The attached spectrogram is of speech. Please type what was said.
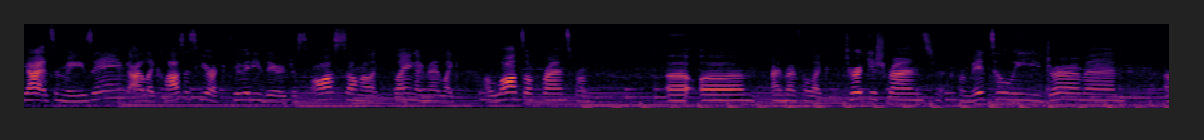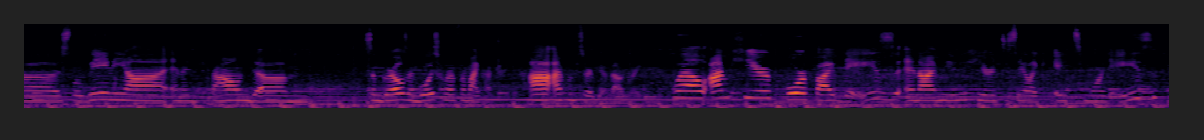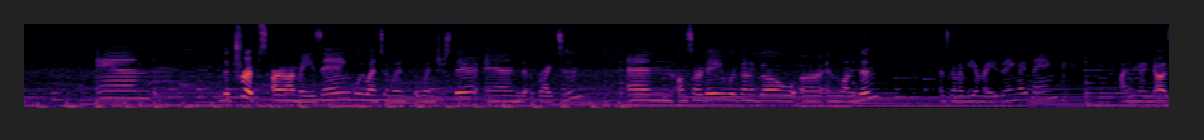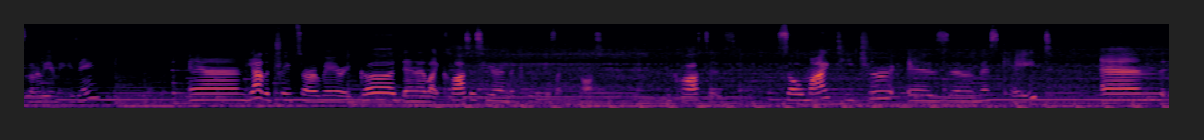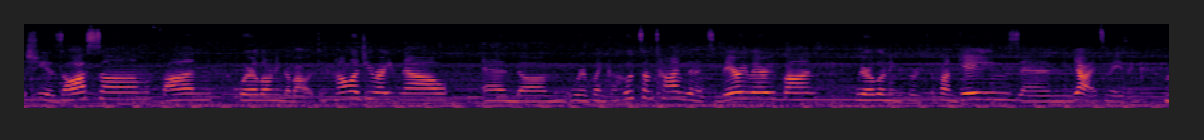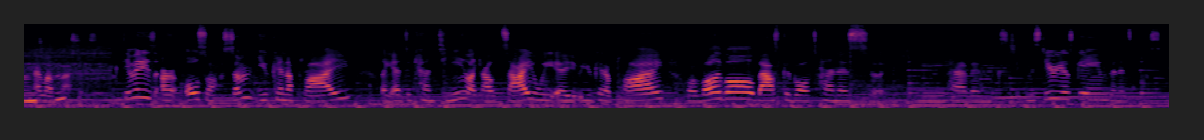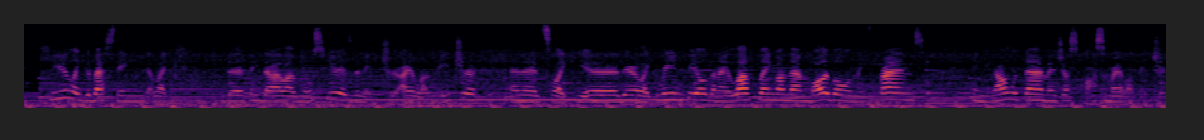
Yeah, it's amazing. I like classes here, activities, they're just awesome. I like playing. I met like a lots of friends from uh, um, I met for like Turkish friends from Italy, German, uh, Slovenia, and I found um, some girls and boys who are from my country. Uh, I'm from Serbia, Belgrade. Well, I'm here for five days, and I'm here to stay like eight more days. The trips are amazing. We went to Win Winchester and Brighton, and on Saturday we're gonna go uh, in London. It's gonna be amazing, I think. I mean, I know it's gonna be amazing. And yeah, the trips are very good, and I like classes here, and the activities like awesome. The classes. So my teacher is uh, Miss Kate, and she is awesome, fun. We're learning about technology right now, and um, we're playing Kahoot sometimes, and it's very, very fun. We are learning through fun games, and yeah, it's amazing. I love classes. Activities are also awesome. You can apply like at the canteen, like outside. We uh, you can apply for volleyball, basketball, tennis. Uh, we have in mysterious games, and it's awesome. Here, like the best thing, like the thing that I love most here is the nature. I love nature, and it's like yeah, they're like green fields, and I love playing on them. Volleyball with my friends, hanging out with them. It's just awesome. I love nature.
